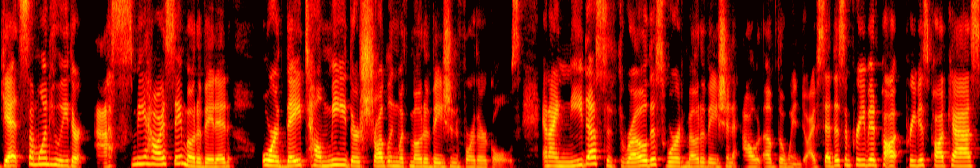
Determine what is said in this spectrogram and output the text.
get someone who either asks me how I stay motivated or they tell me they're struggling with motivation for their goals. And I need us to throw this word motivation out of the window. I've said this in previous po- previous podcasts.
